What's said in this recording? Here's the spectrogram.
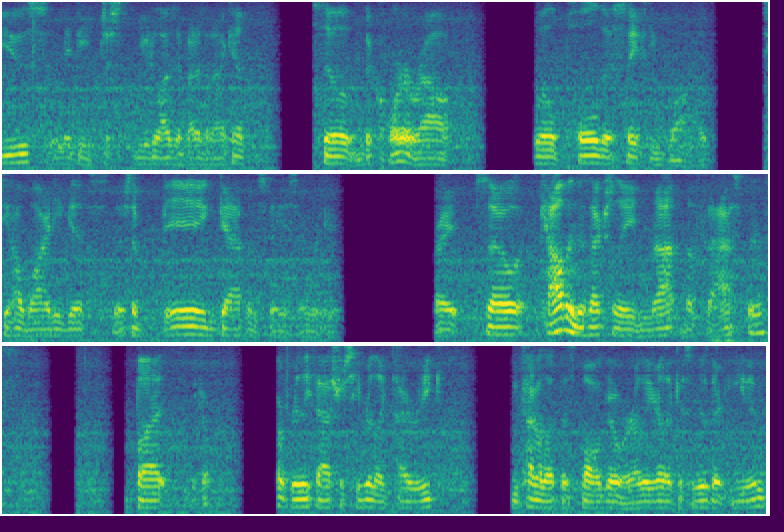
use and maybe just utilize it better than I can. So the corner route will pull this safety wide. See how wide he gets? There's a big gap in space over here. Right? So Calvin is actually not the fastest, but like a, a really fast receiver like Tyreek can kind of let this ball go earlier, like as soon as they're even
